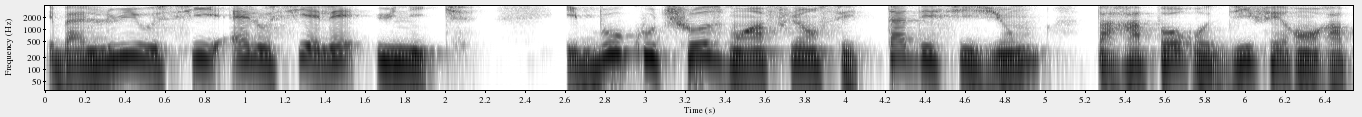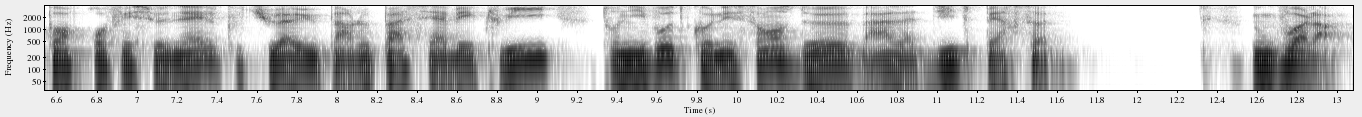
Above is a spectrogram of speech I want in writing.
eh ben, lui aussi, elle aussi, elle est unique. Et beaucoup de choses vont influencer ta décision par rapport aux différents rapports professionnels que tu as eu par le passé avec lui, ton niveau de connaissance de ben, la dite personne. Donc voilà,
